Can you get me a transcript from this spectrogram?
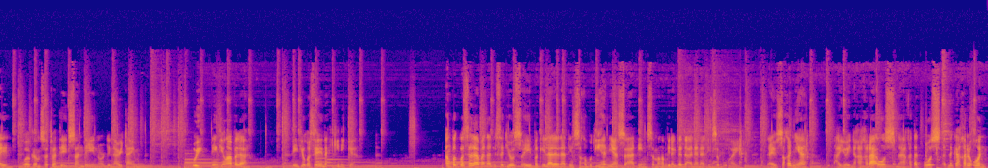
Hi! Welcome sa 28th Sunday in Ordinary Time. Uy, thank you nga pala. Thank you kasi nakikinig ka. Ang pagpasalamat natin sa Diyos ay pagkilala natin sa kabutihan niya sa atin sa mga pinagdadaanan natin sa buhay. Dahil sa Kanya, tayo ay nakakaraos, nakakatagpos, at nagkakaroon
